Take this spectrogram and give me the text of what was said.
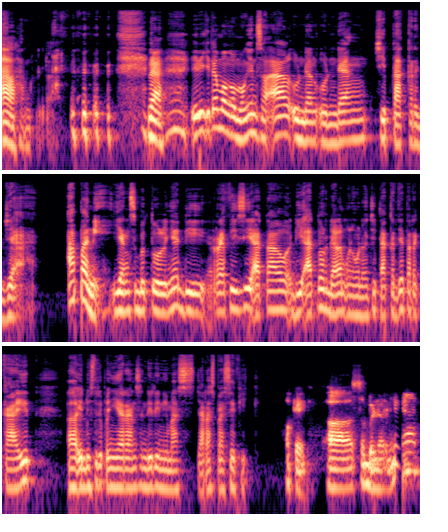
Alhamdulillah. nah, ini kita mau ngomongin soal Undang-Undang Cipta Kerja. Apa nih yang sebetulnya direvisi atau diatur dalam Undang-Undang Cipta Kerja terkait uh, industri penyiaran sendiri nih, Mas, secara spesifik? Oke, okay. uh, sebenarnya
